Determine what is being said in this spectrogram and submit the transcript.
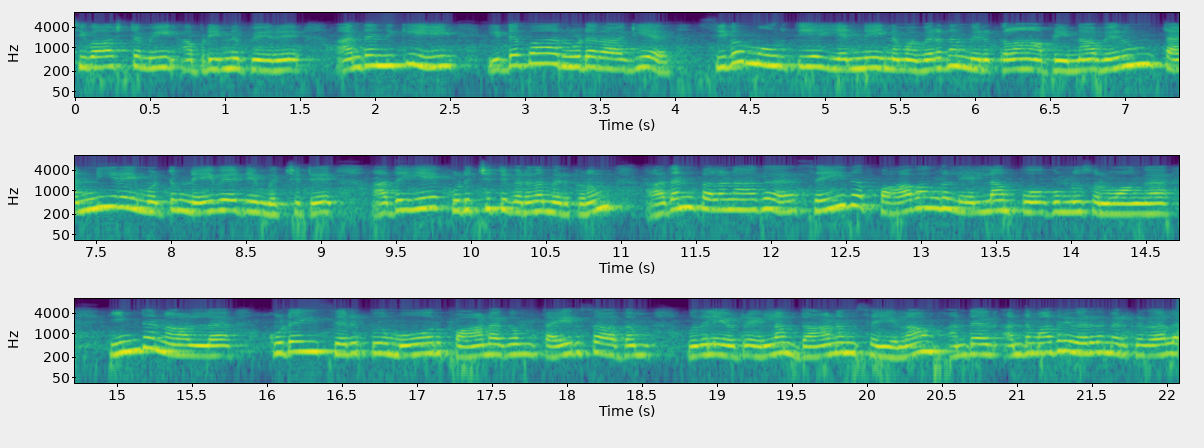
சிவாஷ்டமி அப்படின்னு பேர். அந்த அன்னைக்கு இடபாரூடராகிய சிவமூர்த்தியை எண்ணி நம்ம விரதம் இருக்கலாம் அப்படின்னா வெறும் தண்ணீரை மட்டும் நைவேத்தியம் வச்சுட்டு அதையே குடிச்சிட்டு விரதம் இருக்கணும். அதன் பலனாக செய்த பாவங்கள் எல்லாம் போகும்னு சொல்லுவாங்க. இந்த நாளில் குடை செருப்பு மோர் பானகம் தயிர் சாதம் முதலியவற்றை எல்லாம் தானம் செய்யலாம். அந்த அந்த மாதிரி விரதம் இருக்கிறதால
